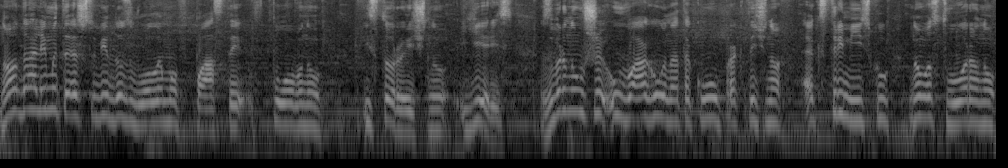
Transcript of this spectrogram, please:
Ну а далі ми теж собі дозволимо впасти в повну історичну єрість, звернувши увагу на таку практично екстремістську новостворену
